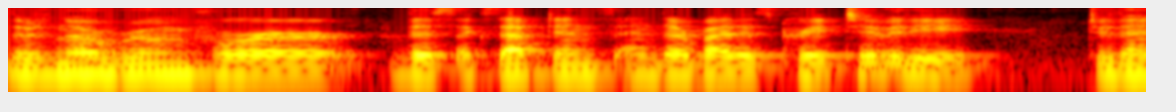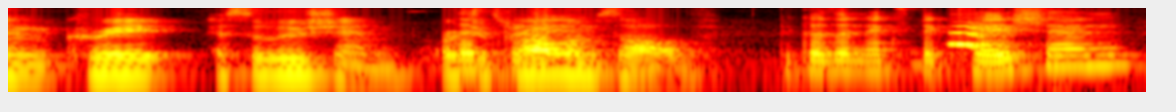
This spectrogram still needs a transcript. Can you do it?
there's no room for this acceptance and thereby this creativity to then create a solution or to problem right. solve Because an expectation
